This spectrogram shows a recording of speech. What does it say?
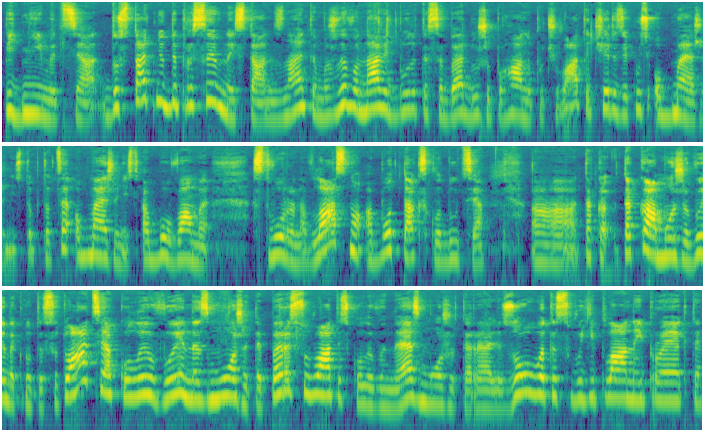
підніметься. Достатньо депресивний стан. Знаєте, можливо, навіть будете себе дуже погано почувати через якусь обмеженість. Тобто, це обмеженість або вами створена власно, або так складуться. Така, така може виникнути ситуація, коли ви не зможете пересувати початись, коли ви не зможете реалізовувати свої плани і проекти,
